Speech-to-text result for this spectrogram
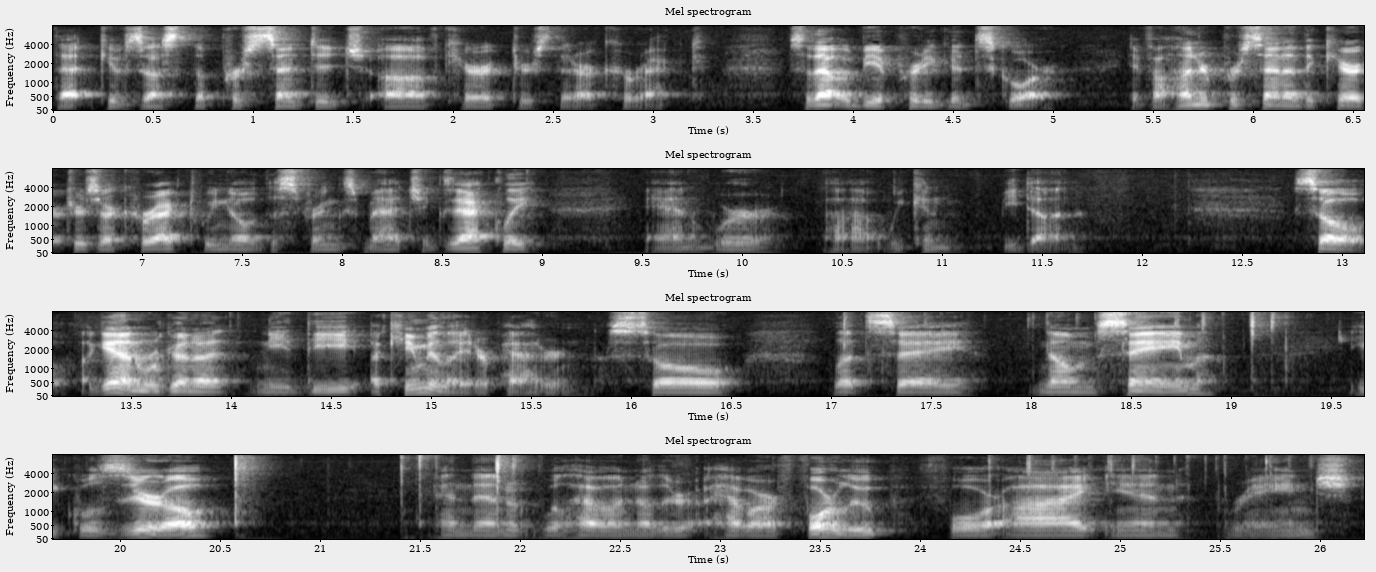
that gives us the percentage of characters that are correct. So that would be a pretty good score. If 100% of the characters are correct, we know the strings match exactly and we're, uh, we can be done. So again, we're going to need the accumulator pattern. So let's say num same equals 0 and then we'll have another have our for loop for i in range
